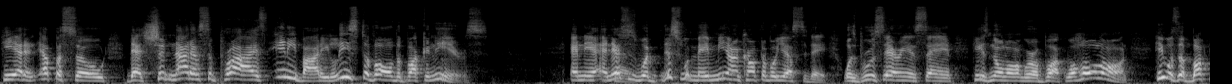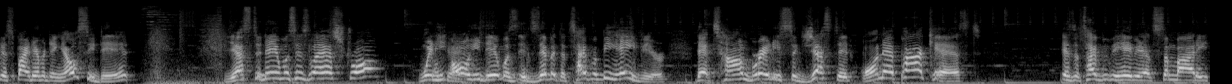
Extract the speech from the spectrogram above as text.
He had an episode that should not have surprised anybody, least of all the Buccaneers. And, the, and this is what this is what made me uncomfortable yesterday was Bruce Arians saying he's no longer a buck. Well, hold on. He was a buck despite everything else he did. Yesterday was his last straw when he all he did was exhibit the type of behavior that Tom Brady suggested on that podcast is the type of behavior that somebody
